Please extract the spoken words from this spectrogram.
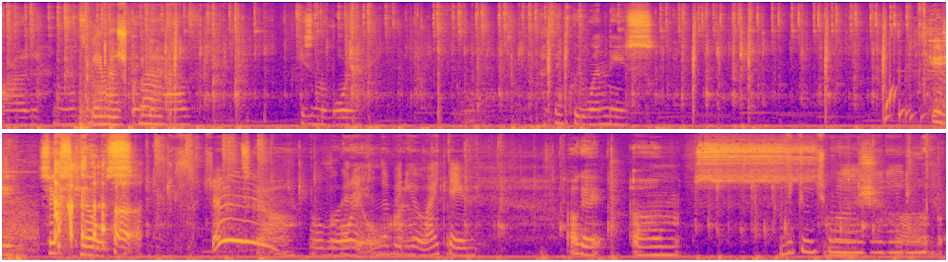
odd. I mean, that's Gamer's odd thing to have. He's in the void. I think we win these. GG. Six kills. Let's go. Well, we're gonna Royal. end the video right there. Okay. Um. Victory slash squad. hub.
